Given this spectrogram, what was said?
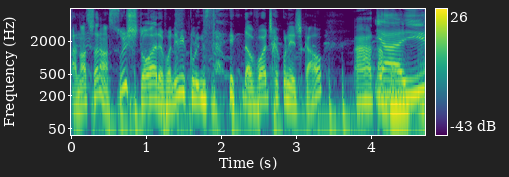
a nossa história, não, a sua história, vou nem me incluir nisso daí, da vodka com Nescau. Ah, tá E bom, aí,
